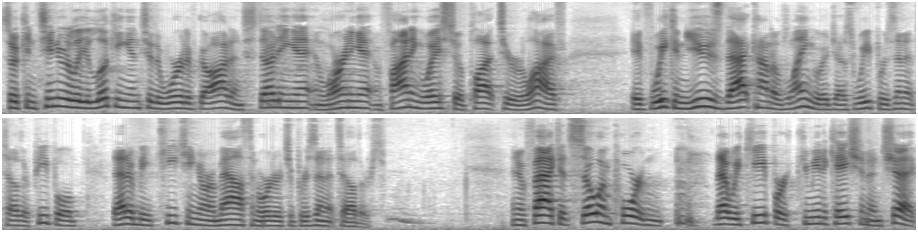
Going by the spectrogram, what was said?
So, continually looking into the Word of God and studying it and learning it and finding ways to apply it to your life, if we can use that kind of language as we present it to other people, that would be teaching our mouth in order to present it to others. And in fact, it's so important that we keep our communication in check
